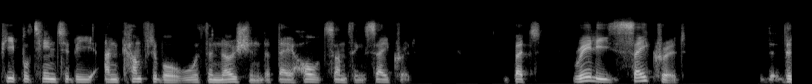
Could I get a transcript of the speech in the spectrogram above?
people tend to be uncomfortable with the notion that they hold something sacred but really sacred the, the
